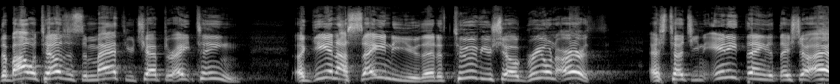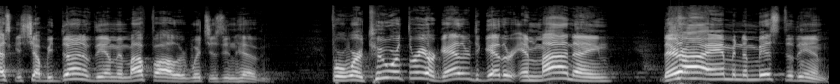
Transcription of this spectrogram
The Bible tells us in Matthew chapter 18 Again, I say unto you that if two of you shall agree on earth as touching anything that they shall ask, it shall be done of them in my Father which is in heaven. For where two or three are gathered together in my name, there I am in the midst of them.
